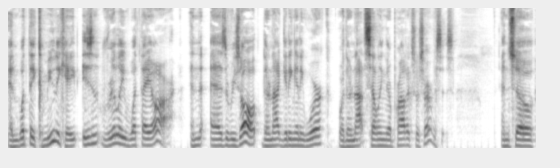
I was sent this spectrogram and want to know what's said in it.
And what they communicate isn't really what they are. And as a result, they're not getting any work or they're not selling their products or services. And so,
